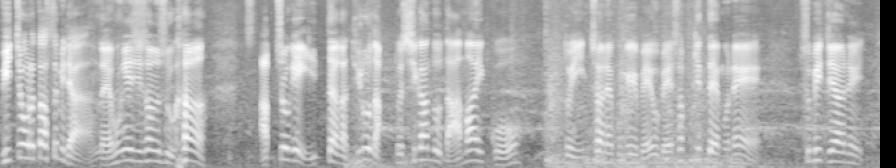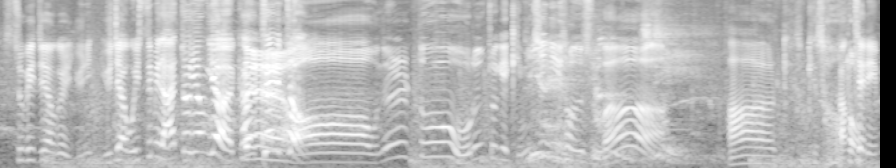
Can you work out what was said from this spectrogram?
위쪽으로 떴습니다. 네, 홍예지 선수가 앞쪽에 있다가 뒤로 나. 또 시간도 남아 있고 또 인천의 공격이 매우 매섭기 때문에 수비 지역을 수비 지역을 유, 유지하고 있습니다. 안쪽 연결 강철이 쪽. 어, 오늘 또 오른쪽에 김진희 선수가 아 계속해서 강채림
